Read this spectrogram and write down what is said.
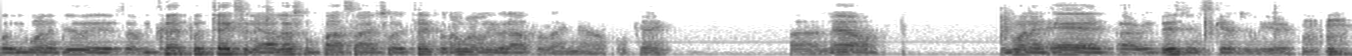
what we want to do is, uh, we could put text in there. I left some font size for the text, but I'm going to leave it out for right now, okay? Uh, now, we want to add our revision schedule here.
